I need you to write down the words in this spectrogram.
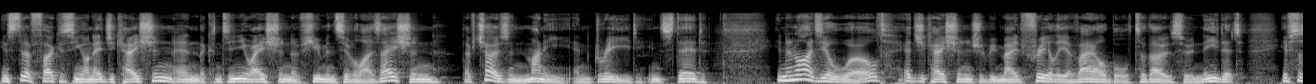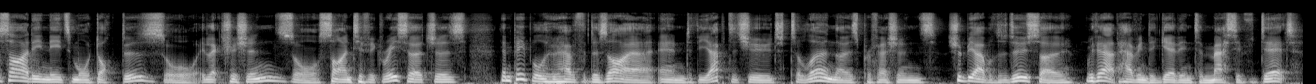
Instead of focusing on education and the continuation of human civilization, they've chosen money and greed instead. In an ideal world, education should be made freely available to those who need it. If society needs more doctors, or electricians, or scientific researchers, then people who have the desire and the aptitude to learn those professions should be able to do so, without having to get into massive debt.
